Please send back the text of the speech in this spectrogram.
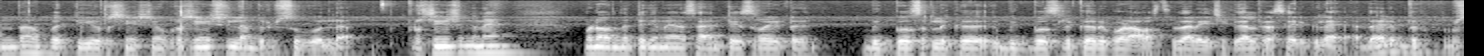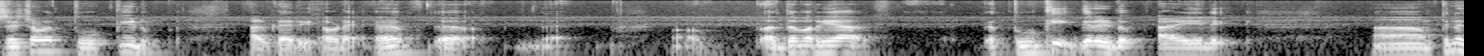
എന്താ പറ്റി പ്രശ്നേഷ് പ്രശ്നേഷ് ഇല്ലാത്തൊരു സുഖമില്ല. പ്രശ്നേഷ് ഇങ്ങനെ ഇവിടെ വന്നിട്ട് ഇങ്ങനെ സാനിറ്റൈസറായിട്ട് ബിഗ് ബോസിലേക്ക് ബിഗ് ബോസിൽ കയറിപ്പോൾ അവസ്ഥ തലയിച്ചൊക്കെ നല്ല രസമായിരിക്കും അല്ലേ എന്തായാലും പ്രത്യേകിച്ച് അവിടെ തൂക്കിയിടും ആൾക്കാർ അവിടെ എന്താ പറയുക തൂക്കി ഇങ്ങനെ ഇടും അഴയിൽ പിന്നെ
